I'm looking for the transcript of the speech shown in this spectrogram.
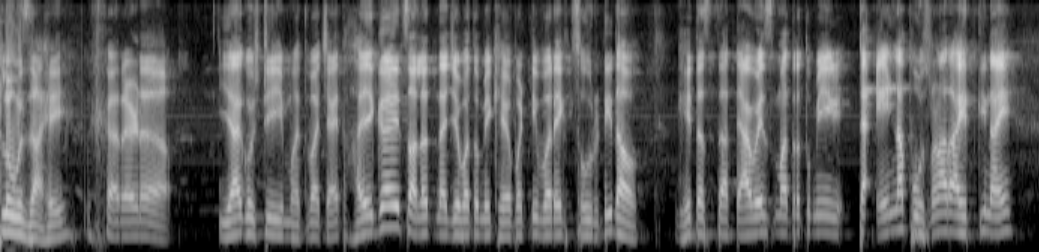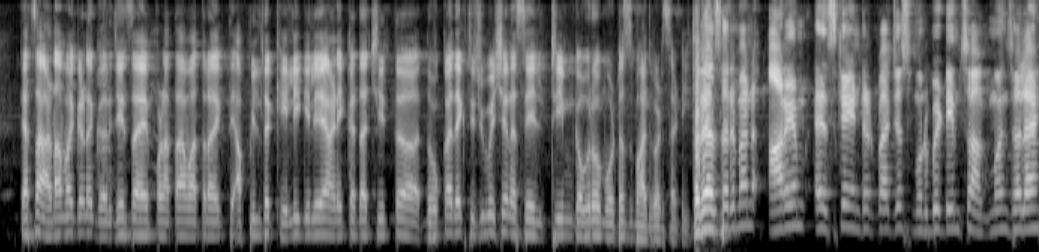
क्लोज आहे, कारण, या गोष्टी महत्वाच्या आहेत. हैगय चालत नाही जेव्हा तुम्ही खेळपट्टीवर एक चोरटी धाव त्यावेळेस मात्र तुम्ही एंडला आहेत की नाही? त्याचा आढावा घेणं गरजेचं आहे पण आता मात्र एक ते अपील तर केली गेली आहे आणि कदाचित धोकादायक सिच्युएशन असेल टीम गौरव मोटर्स भादवडसाठी तर याच दरम्यान R M S K enterprises Murbi टीमचं आगमन झालंय.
